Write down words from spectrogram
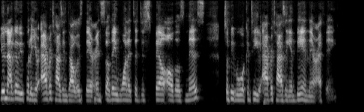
you're not going to be putting your advertising dollars there. And so they wanted to dispel all those myths so people will continue advertising and being there I think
